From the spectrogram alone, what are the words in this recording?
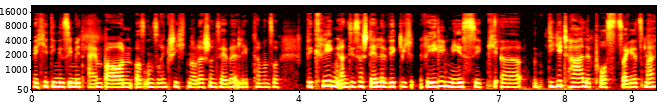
welche Dinge sie mit einbauen aus unseren Geschichten oder schon selber erlebt haben und so. Wir kriegen an dieser Stelle wirklich regelmäßig äh, digitale Post, sage ich jetzt mal,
